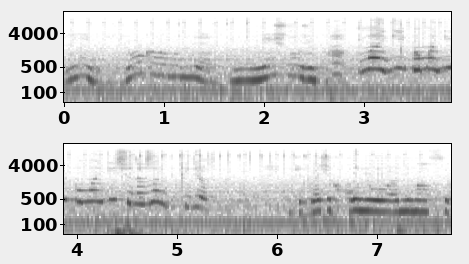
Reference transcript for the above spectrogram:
Блин, ёкало мне. Еще нужен. Помоги, помоги, помоги, сюда зомбик идет. Нифига себе, какой у него анимация.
